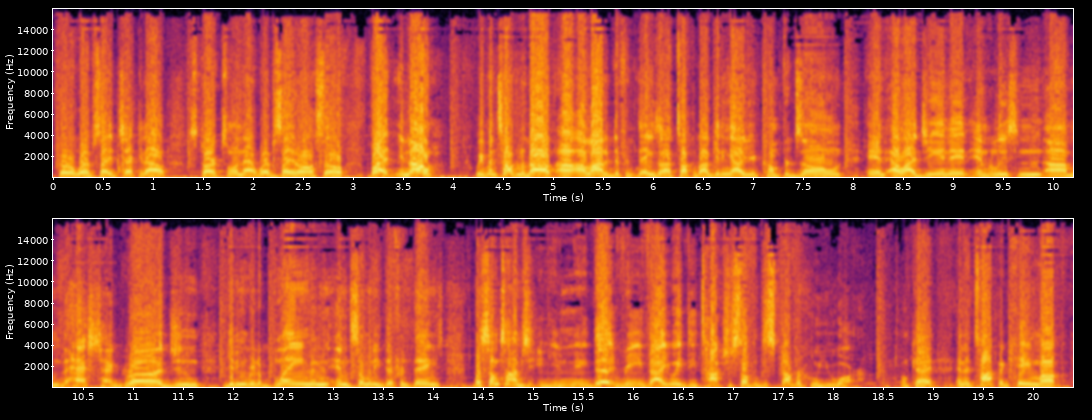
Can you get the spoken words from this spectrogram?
Go to website, check it out. Stark's on that website also. But, you know, We've been talking about uh, a lot of different things. I talk about getting out of your comfort zone and LIG in it and releasing um, the hashtag grudge and getting rid of blame and, and so many different things. But sometimes you need to reevaluate, detox yourself, and discover who you are. Okay? And the topic came up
